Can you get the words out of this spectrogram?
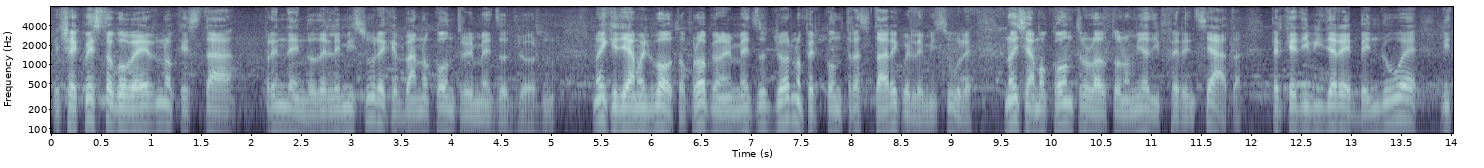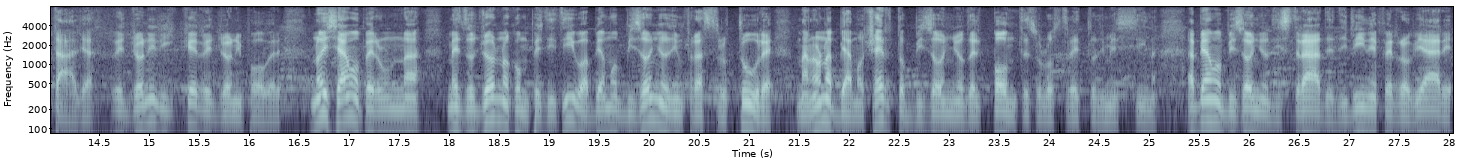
E c'è questo governo che sta prendendo delle misure che vanno contro il mezzogiorno. Noi chiediamo il voto proprio nel mezzogiorno per contrastare quelle misure. Noi siamo contro l'autonomia differenziata perché dividerebbe in due l'Italia, regioni ricche e regioni povere. Noi siamo per un mezzogiorno competitivo, abbiamo bisogno di infrastrutture, ma non abbiamo certo bisogno del ponte sullo stretto di Messina. Abbiamo bisogno di strade, di linee ferroviarie,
